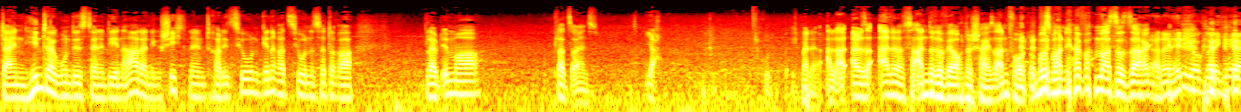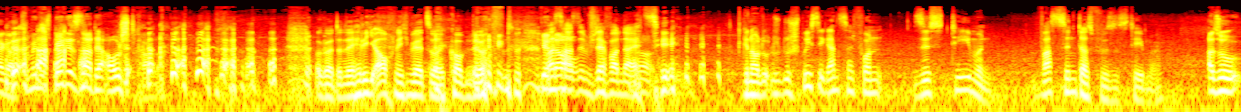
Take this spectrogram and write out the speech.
dein Hintergrund ist, deine DNA, deine Geschichte, deine Tradition, Generation etc., bleibt immer Platz 1. Ja. Gut, ich meine, alles, alles andere wäre auch eine scheiß Antwort, muss man einfach mal so sagen. Ja, dann hätte ich auch gleich Ärger, zumindest spätestens nach der Ausstrahlung. oh Gott, dann hätte ich auch nicht mehr zu euch kommen dürfen. genau. Was hast du dem Stefan da erzählt? Ja. Genau, du, du sprichst die ganze Zeit von Systemen. Was sind das für Systeme? Also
